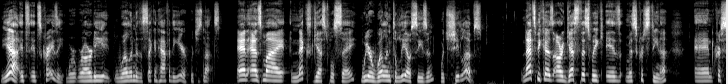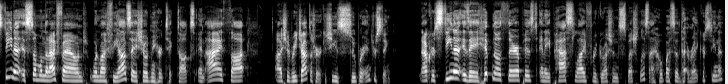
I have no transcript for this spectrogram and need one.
yeah, it's it's crazy. We're, we're already well into the second half of the year, which is nuts. And as my next guest will say, we are well into Leo season, which she loves. And that's because our guest this week is Miss Christina. And Christina is someone that I found when my fiance showed me her TikToks, and I thought I should reach out to her because she's super interesting. Now, Christina is a hypnotherapist and a past life regression specialist. I hope I said that right, Christina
